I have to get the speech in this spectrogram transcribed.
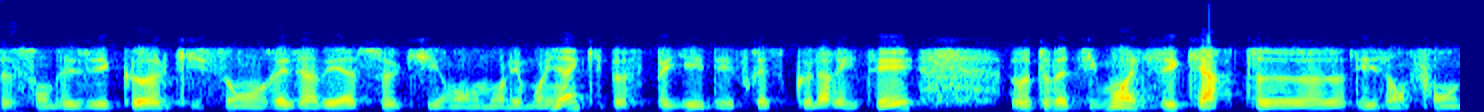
ce sont des écoles qui sont réservées à ceux qui en ont les moyens, qui peuvent payer des frais de scolarité, automatiquement elles écartent des enfants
